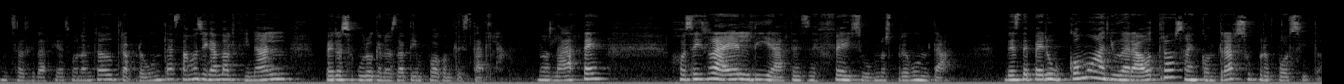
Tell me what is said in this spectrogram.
muchas gracias. Bueno, ha entrado otra pregunta. Estamos llegando al final, pero seguro que nos da tiempo a contestarla. Nos la hace José Israel Díaz desde Facebook. Nos pregunta, desde Perú, ¿cómo ayudar a otros a encontrar su propósito?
